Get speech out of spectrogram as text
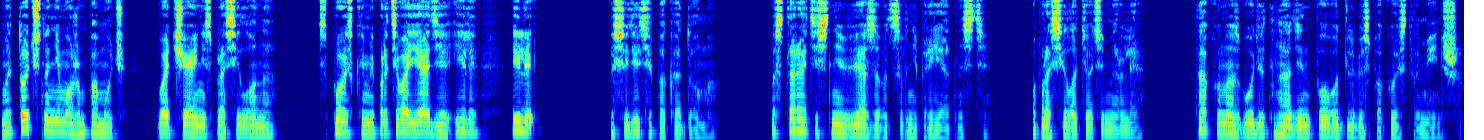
«Мы точно не можем помочь?» — в отчаянии спросила она. «С поисками противоядия или... или...» «Посидите пока дома», «Постарайтесь не ввязываться в неприятности», — попросила тетя Мерле. «Так у нас будет на один повод для беспокойства меньше».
